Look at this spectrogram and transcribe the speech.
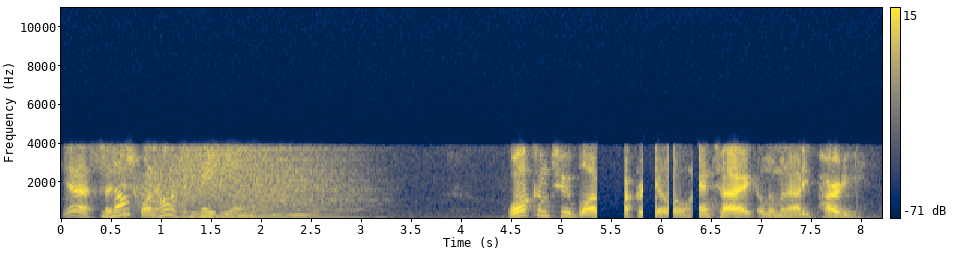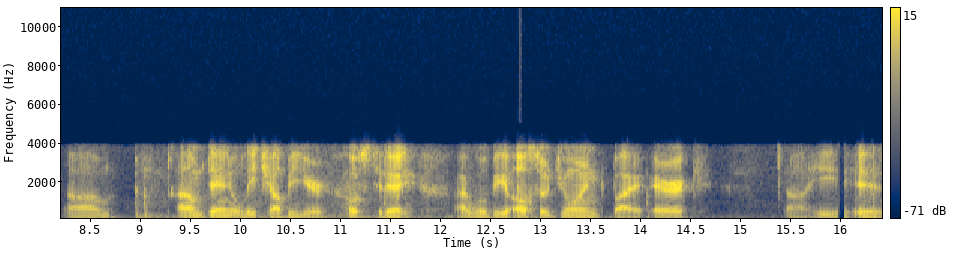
Yes, I Blog just want Talk to. Radio. Welcome to Blog Talk Radio Anti Illuminati Party. Um, I'm Daniel Leach. I'll be your host today. I will be also joined by Eric. Uh, he is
